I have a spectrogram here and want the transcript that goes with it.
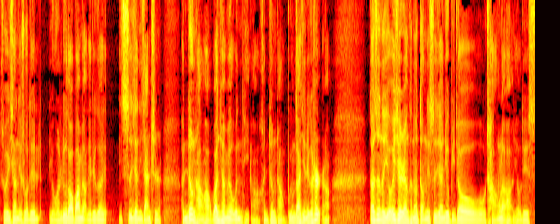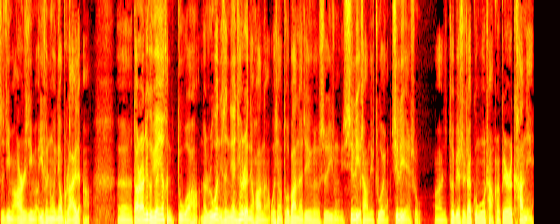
所以像你说的，有个六到八秒的这个时间的延迟，很正常哈，完全没有问题啊，很正常，不用担心这个事儿啊。但是呢，有一些人可能等的时间就比较长了啊，有的十几秒、二十几秒、一分钟也尿不出来的啊。嗯，当然这个原因很多哈。那如果你是年轻人的话呢，我想多半呢这个是一种心理上的作用，心理因素啊。特别是在公共场合，别人看你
